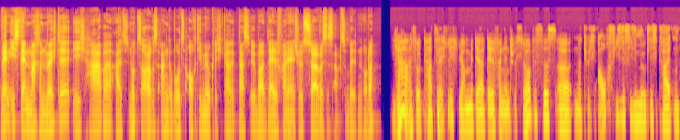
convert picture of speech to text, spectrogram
Wenn ich es denn machen möchte, ich habe als Nutzer eures Angebots auch die Möglichkeit, das über Dell Financial Services abzubilden, oder? Ja, also tatsächlich, wir haben mit der Dell Financial Services äh, natürlich auch viele, viele Möglichkeiten.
